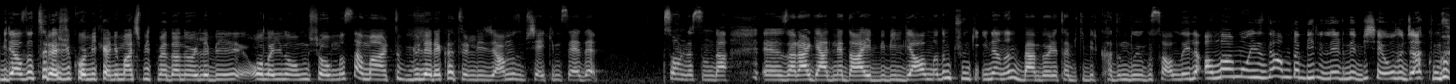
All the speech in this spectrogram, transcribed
biraz da trajikomik hani maç bitmeden öyle bir olayın olmuş olması ama artık gülerek hatırlayacağımız bir şey kimseye de Sonrasında e, zarar geldiğine dair bir bilgi almadım. Çünkü inanın ben böyle tabii ki bir kadın duygusallığıyla Allah'ım o izdihamda birilerine bir şey olacak mı?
